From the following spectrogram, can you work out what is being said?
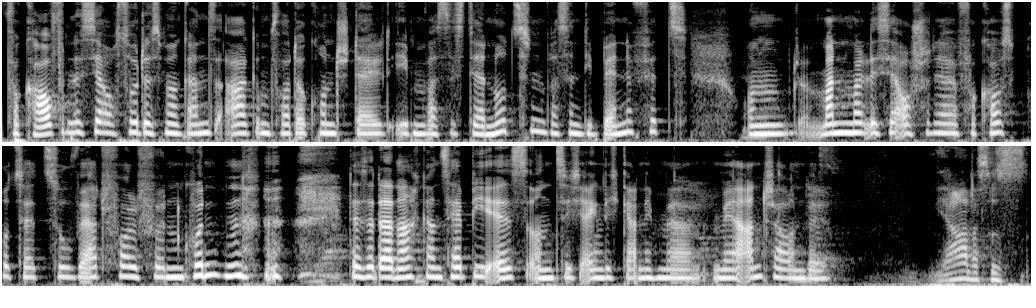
Verkaufen ist ja auch so, dass man ganz arg im Vordergrund stellt, eben was ist der Nutzen, was sind die Benefits. Und manchmal ist ja auch schon der Verkaufsprozess so wertvoll für einen Kunden, dass er danach ganz happy ist und sich eigentlich gar nicht mehr, mehr anschauen will. Ja, das ist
